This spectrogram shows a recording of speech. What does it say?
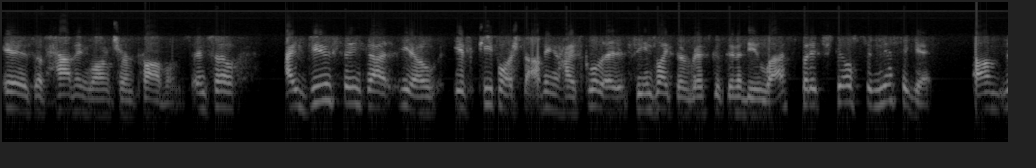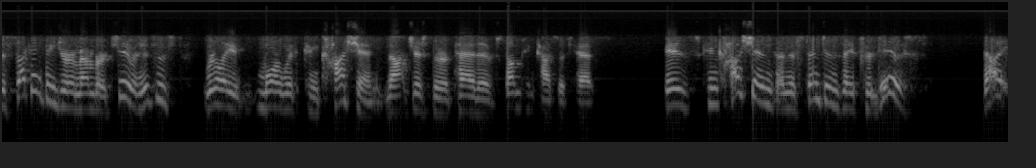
is of having long-term problems. And so I do think that, you know, if people are stopping in high school, it seems like the risk is going to be less, but it's still significant. Um, the second thing to remember, too, and this is really more with concussion, not just the repetitive subconcussive hits, is concussions and the symptoms they produce that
